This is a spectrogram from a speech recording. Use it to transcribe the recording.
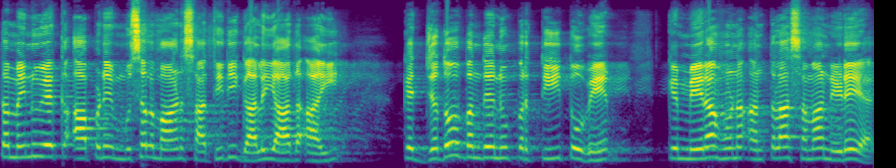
ਤਾਂ ਮੈਨੂੰ ਇੱਕ ਆਪਣੇ ਮੁਸਲਮਾਨ ਸਾਥੀ ਦੀ ਗੱਲ ਯਾਦ ਆਈ। ਕਿ ਜਦੋਂ ਬੰਦੇ ਨੂੰ ਪ੍ਰਤੀਤ ਹੋਵੇ ਕਿ ਮੇਰਾ ਹੁਣ ਅੰਤਲਾ ਸਮਾਂ ਨੇੜੇ ਹੈ,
